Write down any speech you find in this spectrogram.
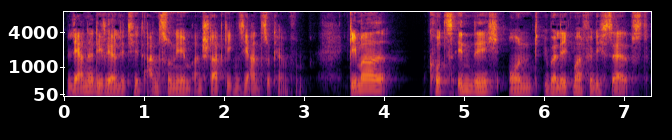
Lerne die Realität anzunehmen, anstatt gegen sie anzukämpfen. Geh mal kurz in dich und überleg mal für dich selbst,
